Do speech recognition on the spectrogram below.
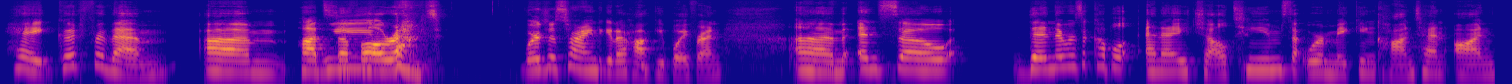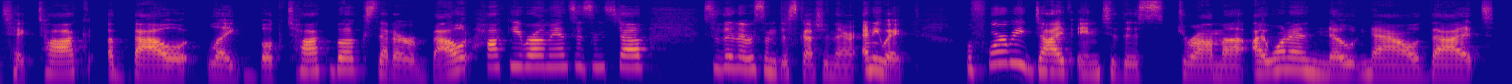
hey, good for them. Um, Hot stuff all around. We're just trying to get a hockey boyfriend. Um, and so then there was a couple NHL teams that were making content on TikTok about like BookTok books that are about hockey romances and stuff. So then there was some discussion there. Anyway, before we dive into this drama, I want to note now that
